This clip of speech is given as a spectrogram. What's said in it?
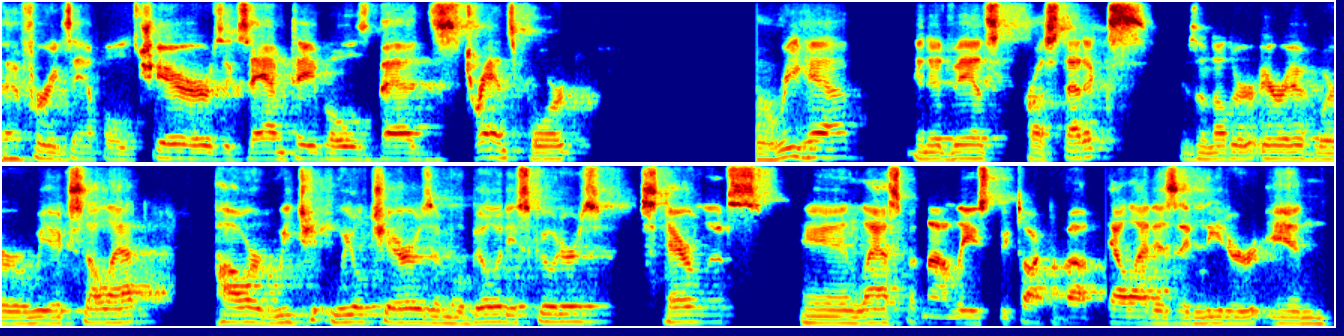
uh, for example, chairs, exam tables, beds, transport, rehab, and advanced prosthetics is another area where we excel at. Powered wheelchairs and mobility scooters, stair lifts, and last but not least, we talked about Allied as a leader in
